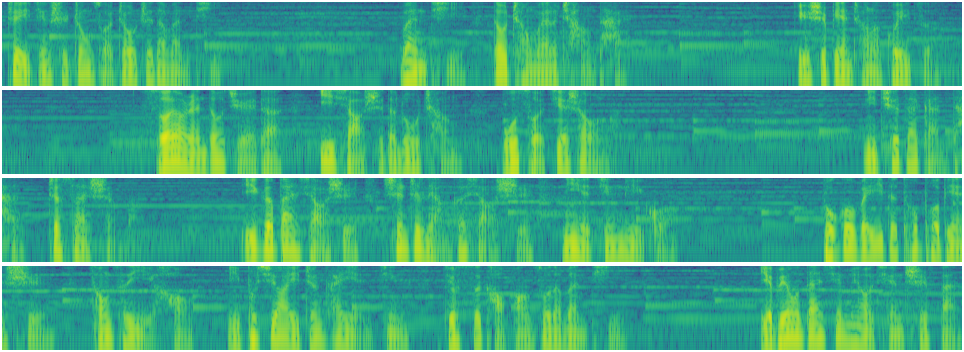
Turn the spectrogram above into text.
这已经是众所周知的问题。问题都成为了常态，于是变成了规则。所有人都觉得一小时的路程无所接受了，你却在感叹这算什么？一个半小时甚至两个小时你也经历过。不过唯一的突破便是，从此以后。你不需要一睁开眼睛就思考房租的问题，也不用担心没有钱吃饭，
